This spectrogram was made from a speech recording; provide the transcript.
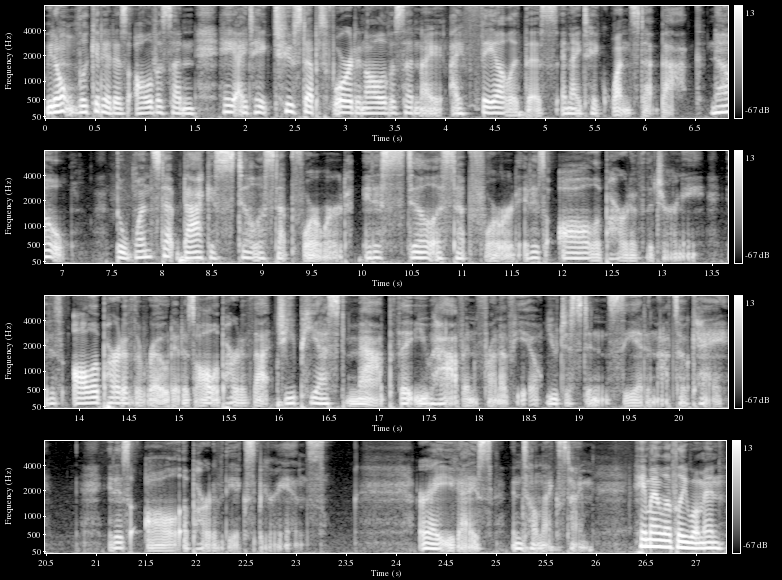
We don't look at it as all of a sudden, hey, I take two steps forward and all of a sudden I, I fail at this and I take one step back. No, the one step back is still a step forward. It is still a step forward. It is all a part of the journey. It is all a part of the road. It is all a part of that GPS map that you have in front of you. You just didn't see it, and that's okay. It is all a part of the experience. All right, you guys, until next time. Hey, my lovely woman.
